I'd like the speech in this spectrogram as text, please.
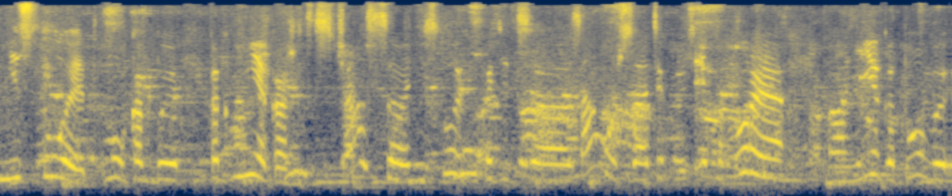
не стоит, ну, как бы, как мне кажется сейчас, э, не стоит выходить э, замуж за тех людей, которые э, не готовы,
